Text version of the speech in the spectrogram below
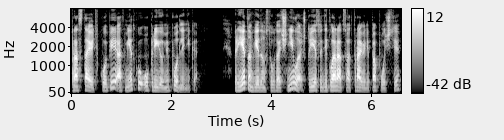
проставить в копии отметку о приеме подлинника. При этом ведомство уточнило, что если декларацию отправили по почте,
